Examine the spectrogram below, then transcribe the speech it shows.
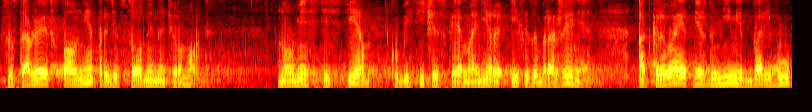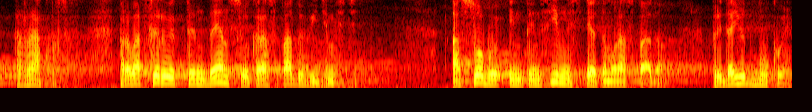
составляют вполне традиционный натюрморт. Но вместе с тем кубистическая манера их изображения открывает между ними борьбу ракурсов, провоцирует тенденцию к распаду видимости. Особую интенсивность этому распаду придают буквы,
